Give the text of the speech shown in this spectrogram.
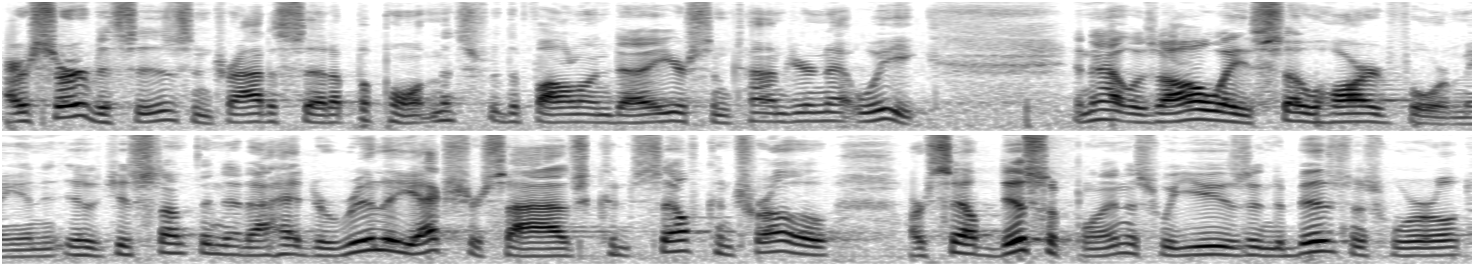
our services and try to set up appointments for the following day or sometime during that week. And that was always so hard for me. And it was just something that I had to really exercise self control or self discipline, as we use in the business world,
